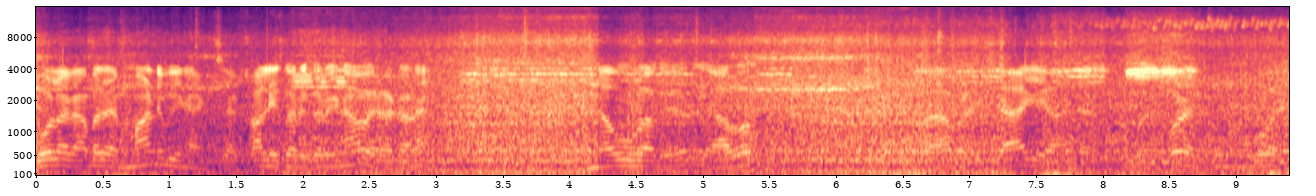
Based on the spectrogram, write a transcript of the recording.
બોલર આ બધા માંડવીના છે, ખાલી કરી કરીને આવે અટાણે નવ વાગે હતી આવો હવે આપણે જઈએ અંદર ખબર પડે શું હોય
